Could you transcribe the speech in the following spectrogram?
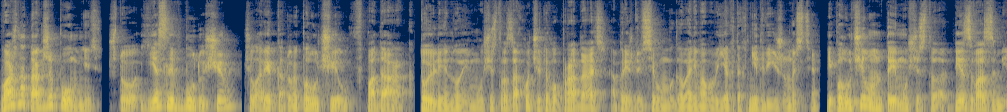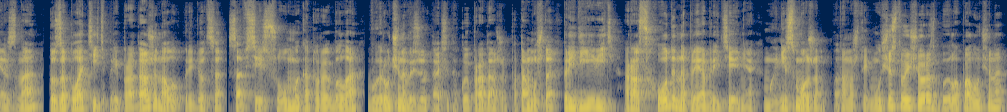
Важно также помнить, что если в будущем человек, который получил в подарок то или иное имущество, захочет его продать, а прежде всего мы говорим об объектах недвижимости, и получил он это имущество безвозмездно, то заплатить при продаже налог придется со всей суммы, которая была выручена в результате такой продажи. Потому что предъявить расходы на приобретение мы не сможем, потому что имущество, еще раз, было получено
